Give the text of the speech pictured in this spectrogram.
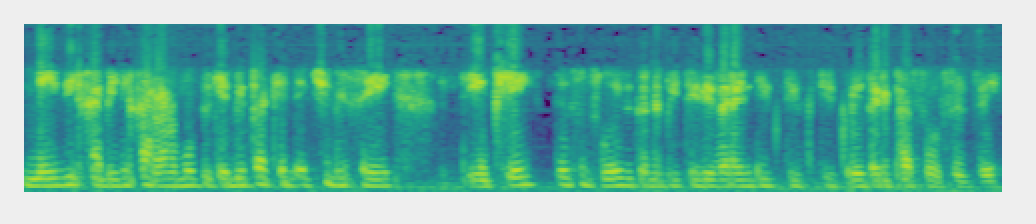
maybe gabedi gararo mo bekeng before can actually say okay this is where we're going to be delivering the, the, the grocery parcels tse.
